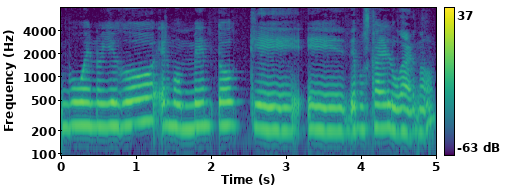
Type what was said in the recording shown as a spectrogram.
Bueno, llegó el momento que, eh, de buscar el lugar, ¿no?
